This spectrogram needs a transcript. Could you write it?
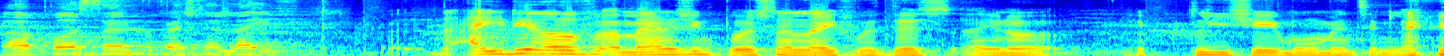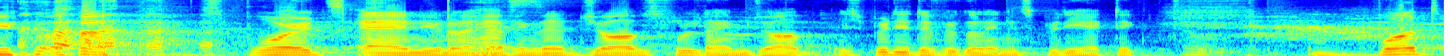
uh, personal professional life? the idea of uh, managing personal life with this, uh, you know, cliche moments in life, sports, and you know, having that jobs, full-time job is pretty difficult and it's pretty hectic. But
